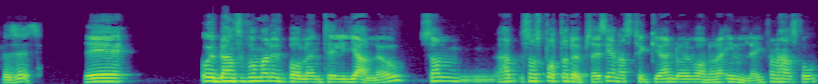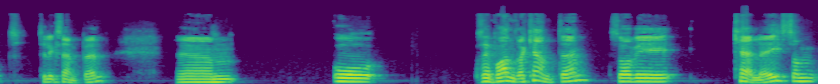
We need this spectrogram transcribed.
precis. Det, och ibland så får man ut bollen till Jallow som, som spottade upp sig senast tycker jag ändå det var några inlägg från hans fot till exempel. Um, och sen på andra kanten så har vi Kelly som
